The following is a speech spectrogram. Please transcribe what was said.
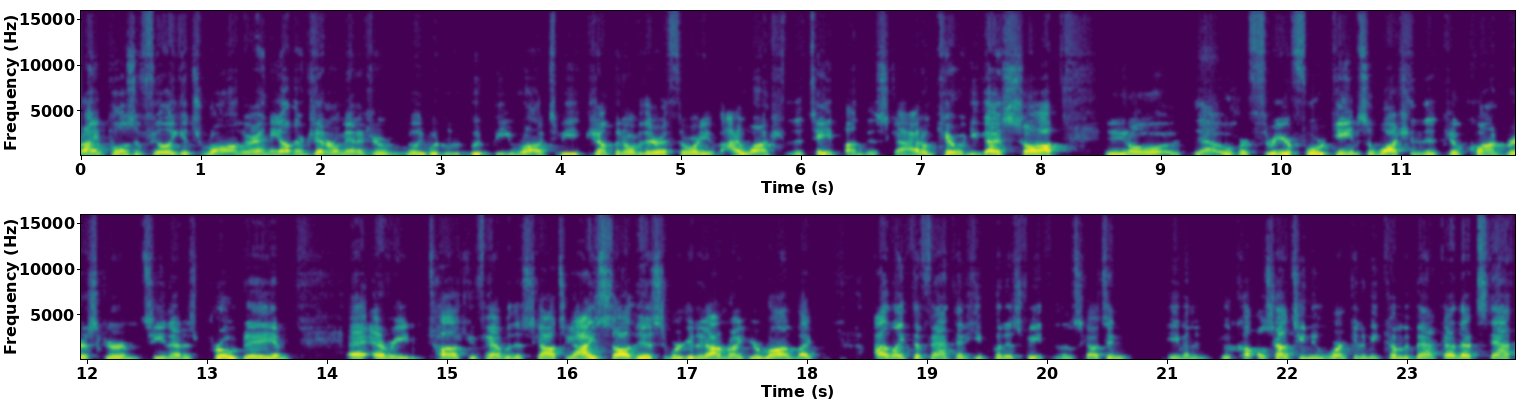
Ryan Poles would feel like it's wrong, or any other general manager really would would be wrong to be jumping over their authority. If I watched the tape on this guy, I don't care what you guys saw, you know, over three or four games of watching the Jaquan Brisker and seeing that his pro day and uh, every talk you've had with the scouts. Like, I saw this. We're gonna. I'm right. You're wrong. Like I like the fact that he put his faith in those scouts, and even a couple scouts he knew weren't going to be coming back on that staff.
